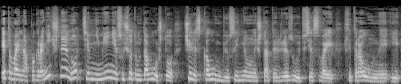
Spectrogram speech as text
Эта война пограничная, но, тем не менее, с учетом того, что через Колумбию Соединенные Штаты реализуют все свои хитроумные и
